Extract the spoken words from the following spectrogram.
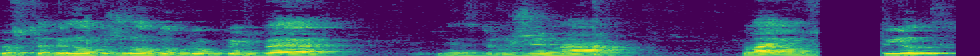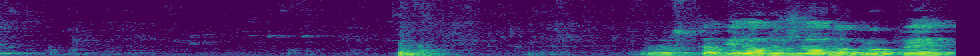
Rozstawioną drużyną do grupy B jest drużyna Lions Field. Rozstawioną drużyną do grupy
